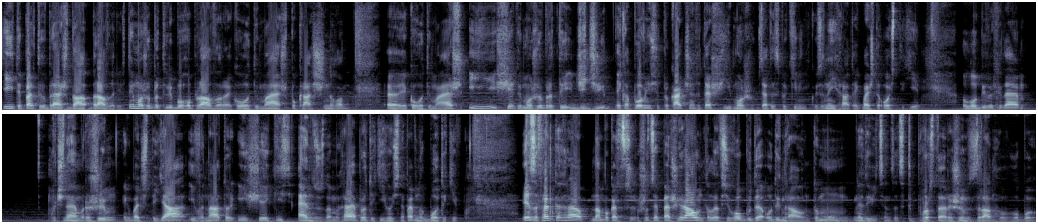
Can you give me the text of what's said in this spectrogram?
І тепер ти вибираєш бра- бравлерів. Ти можеш вибрати любого бравлера, якого ти маєш покращеного, е, якого ти маєш. І ще ти можеш вибрати GG, яка повністю прокачана, ти теж її можеш взяти спокійненько і за неї грати. Як бачите, ось такі лобі виглядає. Починаємо режим. Як бачите, я, Іванатор і ще якийсь Ензо нами грає проти якихось, напевно, ботиків. Я за Френка граю, нам показують, що це перший раунд, але всього буде один раунд, тому не дивіться на це. Це типу просто режим з рангового бою.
